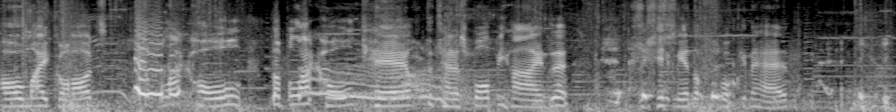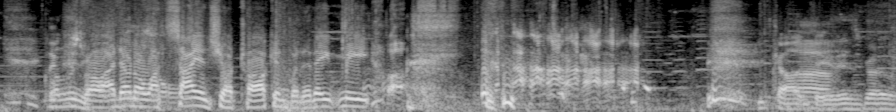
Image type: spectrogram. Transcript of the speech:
oh my god! The black hole, the black hole curved the tennis ball behind it. It hit me in the fucking head. Come on, Lily. Bro, I don't know what science you're talking, but it ain't me. Oh, You can't Uh, do this, bro.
